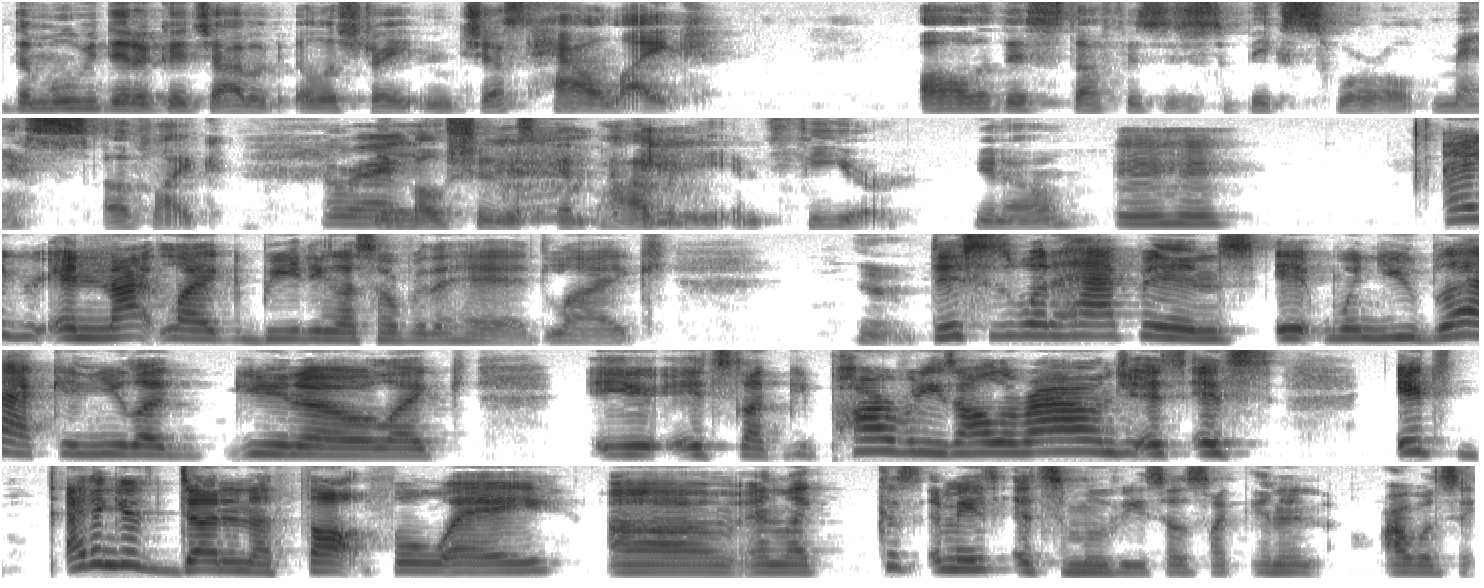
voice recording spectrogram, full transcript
the movie did a good job of illustrating just how like all of this stuff is just a big swirled mess of like right. emotions and poverty and fear you know hmm I agree, and not like beating us over the head. Like, Yeah. this is what happens it when you black and you like, you know, like it, it's like poverty's all around you. It's it's it's. I think it's done in a thoughtful way, um, and like because I mean it's, it's a movie, so it's like in an I would say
